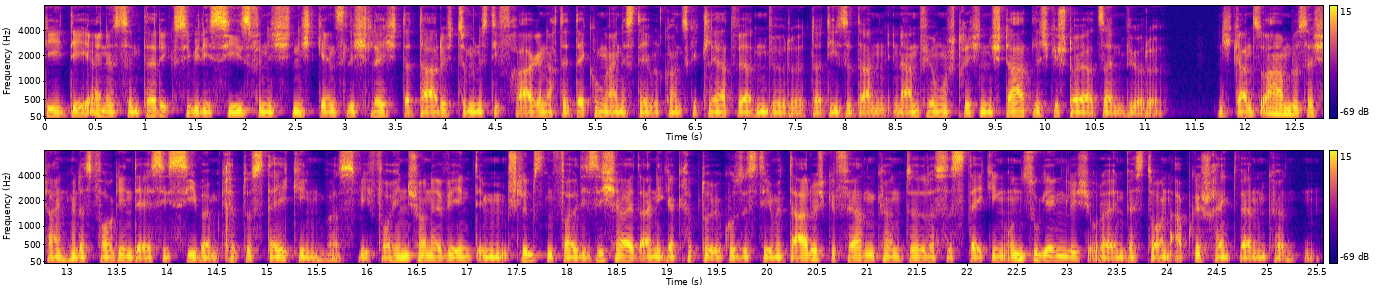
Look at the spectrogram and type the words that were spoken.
Die Idee eines Synthetic CBDCs finde ich nicht gänzlich schlecht, da dadurch zumindest die Frage nach der Deckung eines Stablecoins geklärt werden würde, da diese dann in Anführungsstrichen staatlich gesteuert sein würde. Nicht ganz so harmlos erscheint mir das Vorgehen der SEC beim Crypto-Staking, was, wie vorhin schon erwähnt, im schlimmsten Fall die Sicherheit einiger Krypto-Ökosysteme dadurch gefährden könnte, dass das Staking unzugänglich oder Investoren abgeschränkt werden könnten.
